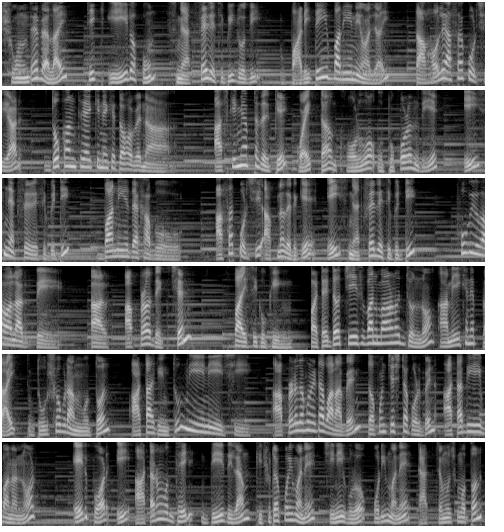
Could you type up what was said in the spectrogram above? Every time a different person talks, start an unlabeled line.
সন্ধেবেলায় ঠিক এই রকম স্ন্যাক্সের রেসিপি যদি বাড়িতেই বানিয়ে নেওয়া যায়, তাহলে আশা করছি আর দোকান থেকে কিনে খেতে হবে না। আজকে আমি আপনাদেরকে কয়েকটা ঘরোয়া উপকরণ দিয়ে এই স্ন্যাক্সের রেসিপিটি বানিয়ে দেখাবো। আশা করছি আপনাদেরকে এই স্ন্যাক্সের রেসিপিটি খুবই ভালো লাগবে। আর আপনারা দেখছেন spicy cooking potato cheese bun বানানোর জন্য আমি এখানে প্রায় দুশো গ্রাম মতন আটা কিন্তু নিয়ে নিয়েছি। আপনারা যখন এটা বানাবেন, তখন চেষ্টা করবেন আটা দিয়েই বানানোর। এরপর এই আটার মধ্যেই দিয়ে দিলাম কিছুটা পরিমাণে চিনি গুঁড়ো, পরিমাণে এক চামচ মতন।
